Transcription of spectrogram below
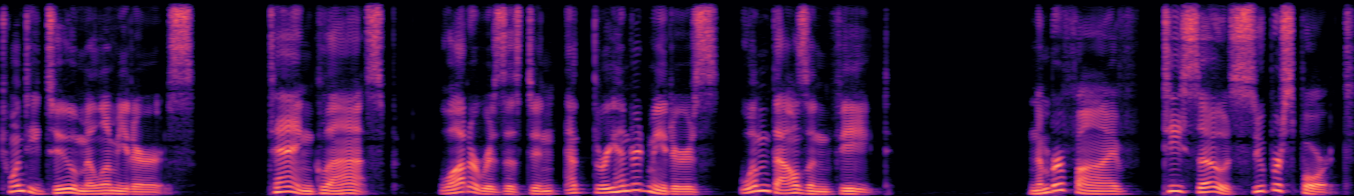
22 millimeters. Tang clasp. Water resistant at 300 meters, 1,000 feet. Number 5. Tissot Supersport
